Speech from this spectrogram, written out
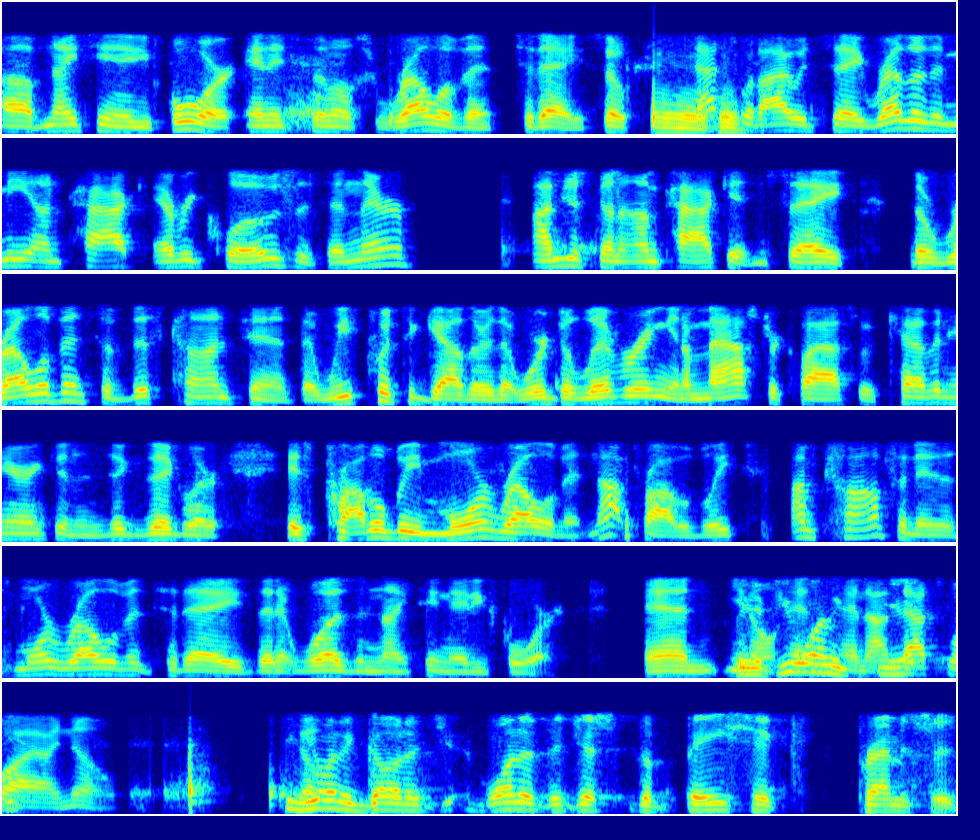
of 1984 and it's the most relevant today. So mm-hmm. that's what I would say rather than me unpack every close that's in there, I'm just going to unpack it and say the relevance of this content that we've put together that we're delivering in a master class with Kevin Harrington and Zig Ziglar is probably more relevant. Not probably, I'm confident is more relevant today than it was in 1984. And you know, you and, want to, and I, that's why I know. If you want to go to one of the just the basic premises,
